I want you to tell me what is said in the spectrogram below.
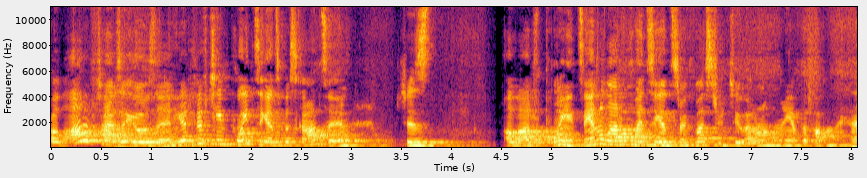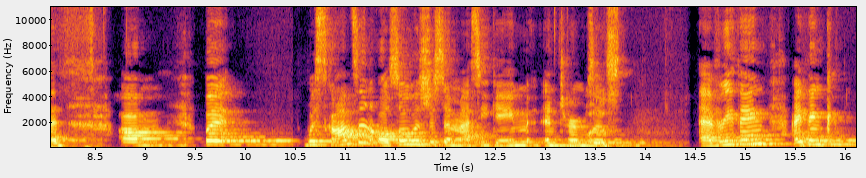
A lot of times it goes in. He had 15 points against Wisconsin, which is a lot of points, and a lot of points against Northwestern too. I don't know how many off the top of my head. Um, but Wisconsin also was just a messy game in terms of everything. I think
